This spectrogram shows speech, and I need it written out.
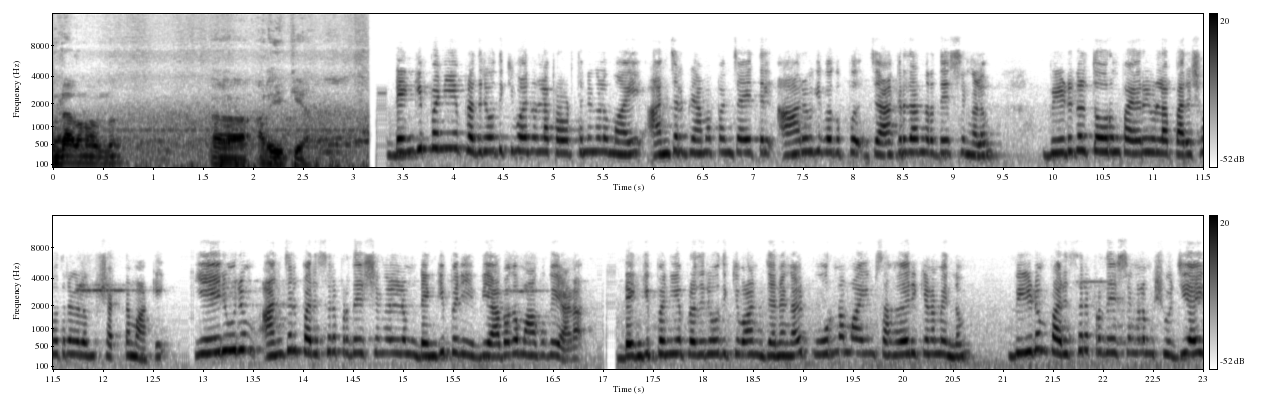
ഉണ്ടാകണമെന്ന് അറിയിക്കുകയാണ്. ഡെങ്കിപ്പനിയെ പ്രതിരോധിക്കുവാനുള്ള പ്രവർത്തനങ്ങളുമായി അഞ്ചൽ ഗ്രാമപഞ്ചായത്തിൽ ആരോഗ്യവകുപ്പ് ജാഗ്രതാ നിർദ്ദേശങ്ങളും വീടുകൾ തോറും കയറിയുള്ള പരിശോധനകളും ശക്തമാക്കി. ഏരൂരും അഞ്ചൽ പരിസര പ്രദേശങ്ങളിലും ഡെങ്കിപ്പനി വ്യാപകമാകുകയാണ്. ഡെങ്കിപ്പനിയെ പ്രതിരോധിക്കുവാൻ ജനങ്ങൾ പൂർണമായും സഹകരിക്കണമെന്നും വീടും പരിസര പ്രദേശങ്ങളും ശുചിയായി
